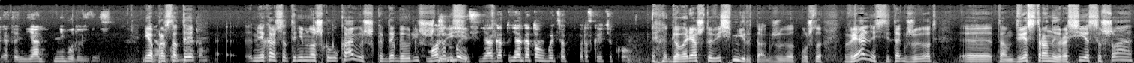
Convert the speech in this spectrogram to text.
это, я не буду здесь. Не, просто ты, мне кажется, ты немножко лукавишь, когда говоришь, Может что весь... быть, я, го- я готов быть от- раскритикован. говорят, что весь мир так живет, потому что в реальности так живет э, там две страны, Россия, США,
